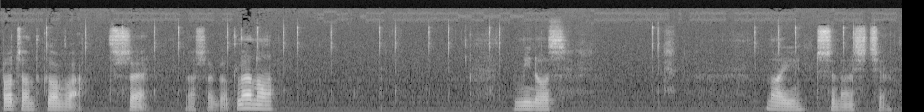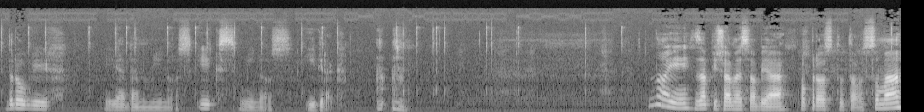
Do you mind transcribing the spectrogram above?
początkowa 3 naszego tlenu minus no i 13 drugich 1 minus x minus y. No i zapiszemy sobie po prostu tą sumę.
